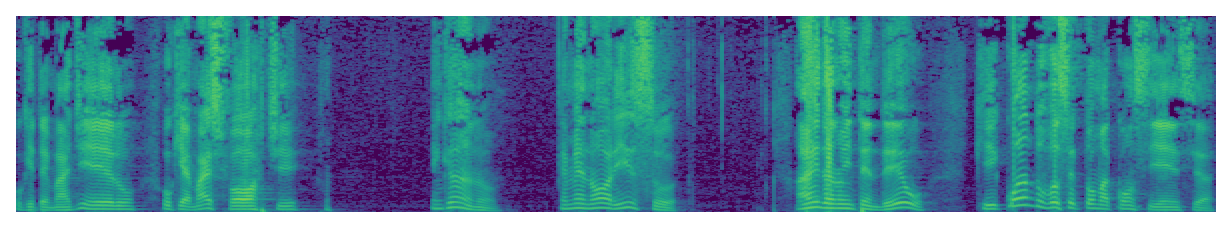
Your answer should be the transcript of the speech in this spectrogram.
o que tem mais dinheiro, o que é mais forte. Engano. É menor isso ainda não entendeu que quando você toma consciência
